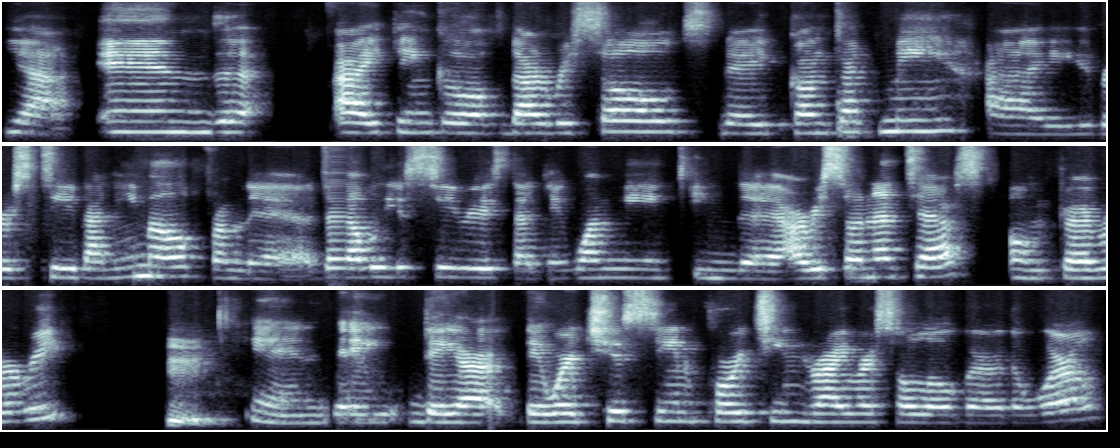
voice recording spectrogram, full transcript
Yeah, and I think of the results. They contact me. I received an email from the W Series that they want me in the Arizona test on February, hmm. and they they are they were choosing 14 drivers all over the world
